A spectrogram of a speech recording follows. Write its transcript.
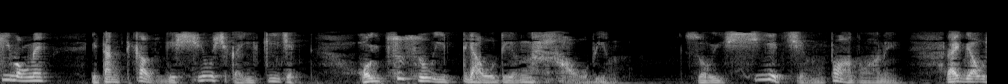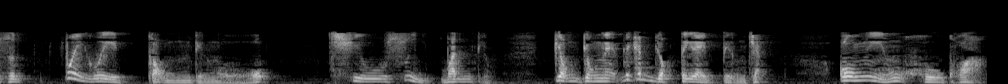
希望呢，一旦得到一个赏识嘅基建，可以出师于朝廷效命。所以诗嘅前半段呢，来描述八月洞庭湖，秋水万条，强强呢要跟玉帝来并接，汪洋浮夸，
